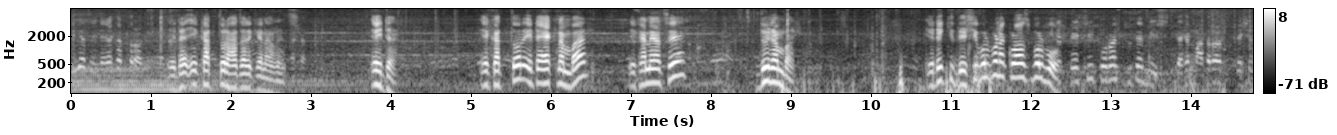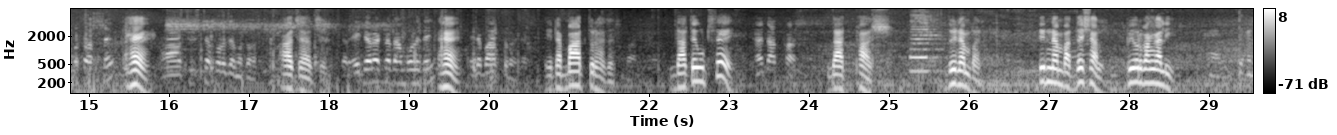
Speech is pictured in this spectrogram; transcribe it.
ঠিক আছে এটা একাত্তর আছে এটা একাত্তর হাজারে কেনা হয়েছে। এইটা। একাত্তর এটা এক নাম্বার। এখানে আছে দুই নাম্বার। এটা কি দেশি বলব না ক্রস বলব? দেশি কোরস দুটো মিস দেখেন মাথাটা দেশির মতো আসছে। হ্যাঁ। আর চুইসটা কোরসের মতো আসছে। আচ্ছা আচ্ছা। এইটারও একটা দাম বলে দেই। হ্যাঁ। এটা বাহাত্তর হাজার। এটা বাহাত্তর হাজার। দাঁতে উঠছে? হ্যাঁ দাঁত ফাঁস। দাঁত ফাঁস। দুই নাম্বার। তিন নাম্বার দেশাল পিওর বাঙালি। আর দেখেন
